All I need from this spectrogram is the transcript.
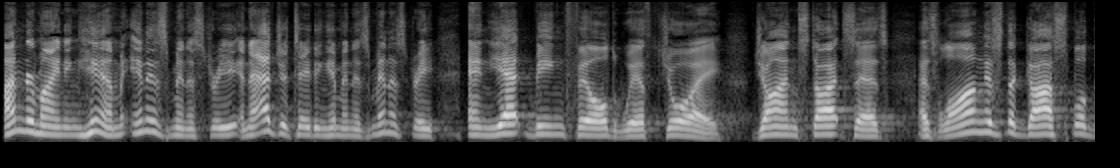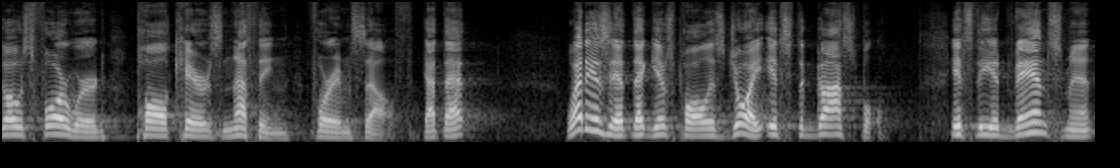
undermining him in his ministry and agitating him in his ministry, and yet being filled with joy? John Stott says, as long as the gospel goes forward, Paul cares nothing for himself. Got that? What is it that gives Paul his joy? It's the gospel. It's the advancement,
